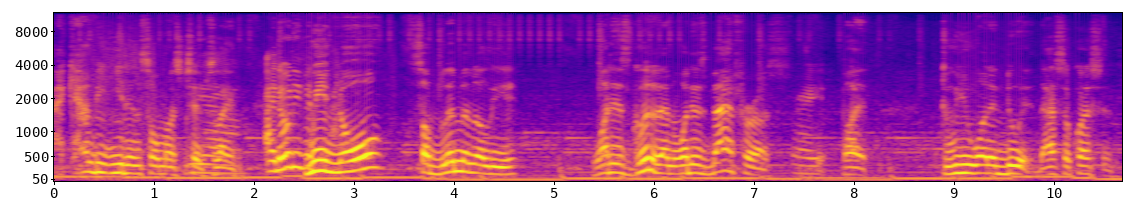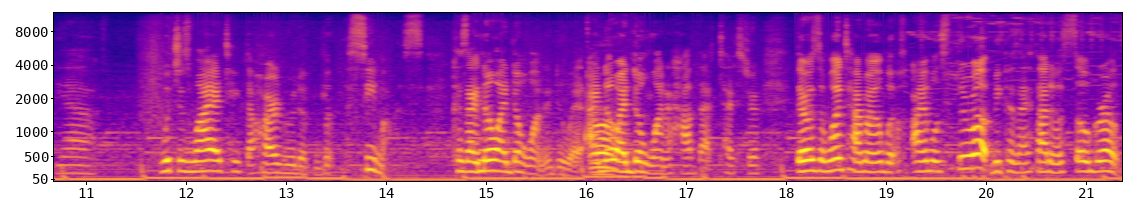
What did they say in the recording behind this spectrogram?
I can't be eating so much chips. Yeah. Like, I don't even we know subliminally what is good and what is bad for us. right. But do you want to do it? That's the question. Yeah. Which is why I take the hard route of moss. Because I know I don't want to do it. I know Oh. I don't want to have that texture. There was a one time I almost, I almost threw up because I thought it was so gross.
